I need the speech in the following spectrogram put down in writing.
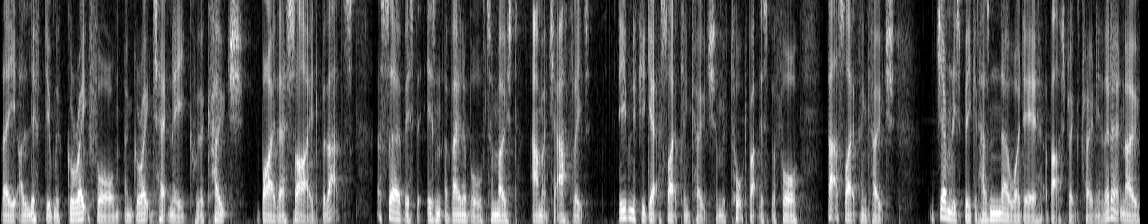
they are lifting with great form and great technique with a coach by their side. But that's a service that isn't available to most amateur athletes. Even if you get a cycling coach, and we've talked about this before, that cycling coach, generally speaking, has no idea about strength training. They don't know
